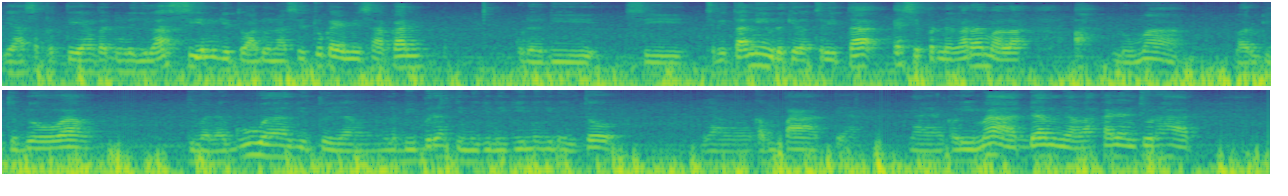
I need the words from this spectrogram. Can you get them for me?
ya seperti yang tadi udah jelasin gitu adu nasib itu kayak misalkan udah di si cerita nih udah kita cerita eh si pendengarnya malah ah lu mah baru gitu doang. Gimana gua gitu yang lebih berat gini gini gini gini. Itu yang keempat ya. Nah yang kelima ada menyalahkan yang curhat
